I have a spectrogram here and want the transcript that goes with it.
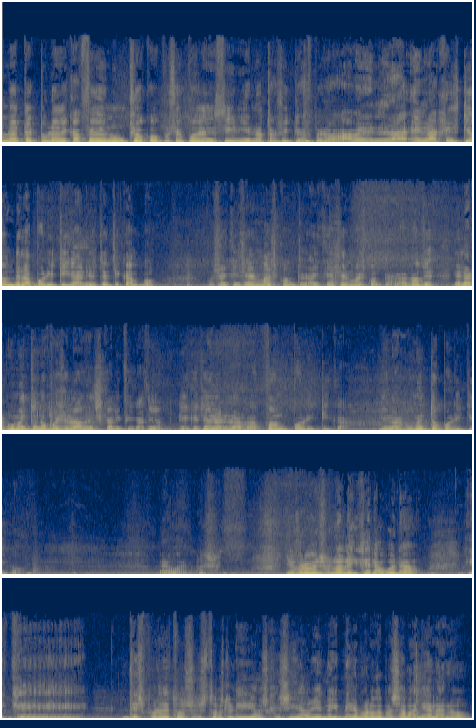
una tertulia de café o en un choco pues se puede decir y en otros sitios, pero a ver, en la, en la gestión de la política en este, este campo, pues hay que ser más hay que ser más controlado. No el argumento no puede ser la descalificación, tiene que ser la razón política y el argumento político. Pero bueno, Pues yo creo que es una ley que era buena y que después de todos estos líos que sigue habiendo, y veremos lo que pasa mañana, ¿no?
